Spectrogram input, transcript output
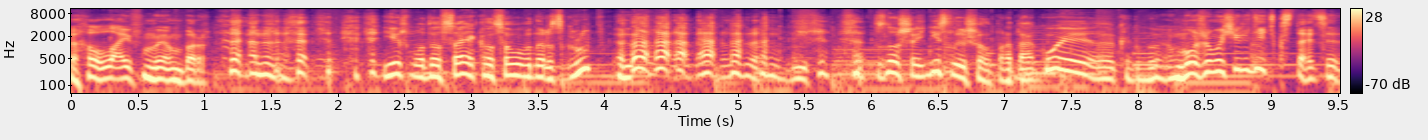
Life member. Ишь Motorcycles Owners Group. Слушай, не слышал про такое, как бы, Можем учредить, кстати.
